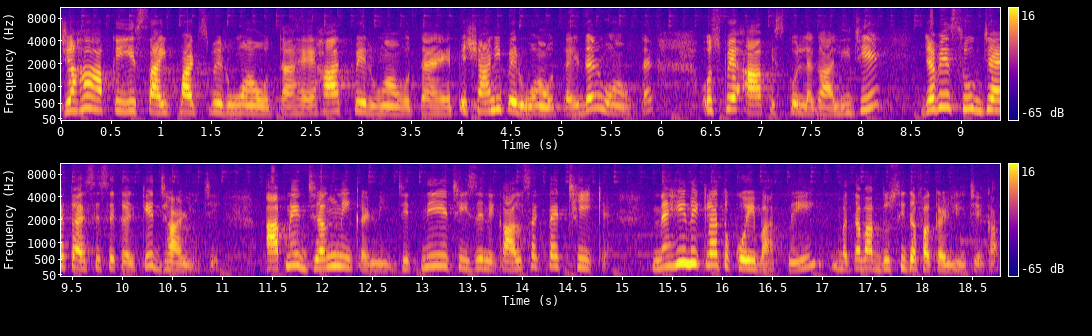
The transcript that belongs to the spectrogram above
जहाँ आपके ये साइड पार्ट्स में रुआ होता है, हाथ पे रुआ होता है, पेशानी पे रुआ होता है, इधर रुआ होता है, उस पर आप इसको लगा लीजिए। जब ये सूख जाए तो ऐसे से करके झाड़ लीजिए। आपने जंग नहीं करनी। जितनी ये चीज़ें निकाल सकता है, ठीक है। नहीं निकला तो कोई बात नहीं मतलब आप दूसरी दफ़ा कर लीजिएगा।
